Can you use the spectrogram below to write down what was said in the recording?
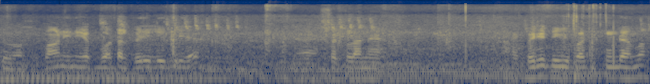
તો પાણીની એક બોટલ ભરી લીધી છે. અને સકલાને ભરી દેવી પાછી કુંડામાં.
